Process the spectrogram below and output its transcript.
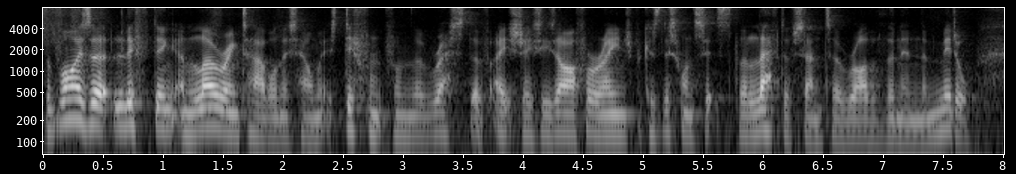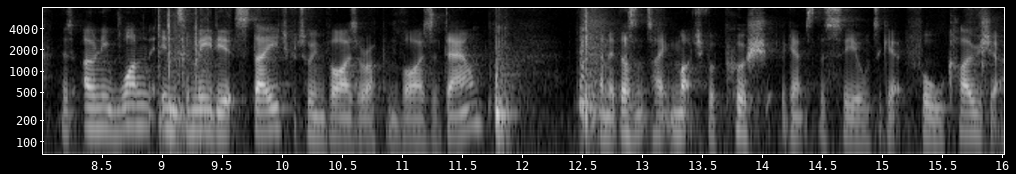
The visor lifting and lowering tab on this helmet is different from the rest of HJC's Alpha range because this one sits to the left of centre rather than in the middle. There's only one intermediate stage between visor up and visor down and it doesn't take much of a push against the seal to get full closure.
